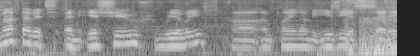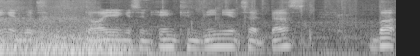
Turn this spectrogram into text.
Not that it's an issue, really. Uh, I'm playing on the easiest setting in which dying is an inconvenience at best. But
